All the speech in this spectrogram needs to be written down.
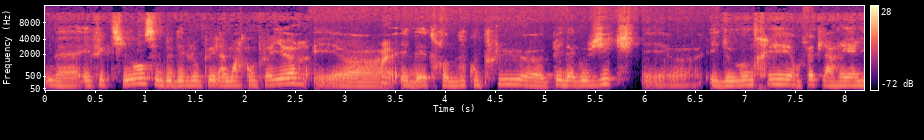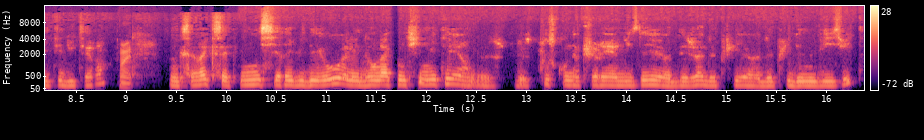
Bah, effectivement, c'est de développer la marque employeur et, euh, d'être beaucoup plus euh, pédagogique et, de montrer en fait la réalité du terrain. Donc c'est vrai que cette mini-série vidéo, elle est dans la continuité hein, de, tout ce qu'on a pu réaliser déjà depuis depuis 2018.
